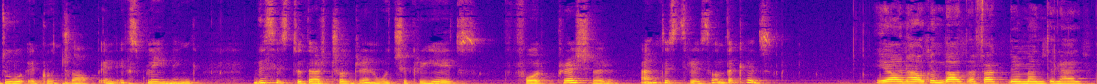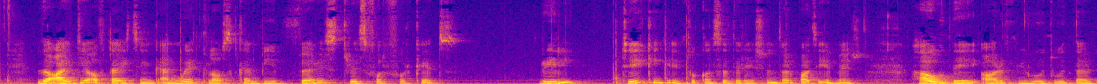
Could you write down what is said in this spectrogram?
do a good job in explaining this is to their children which creates for pressure and stress on the kids. Yeah and how can that affect their mental health The idea of dieting and weight loss can be very stressful for kids. Really, taking into consideration their body image, how they are viewed with their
